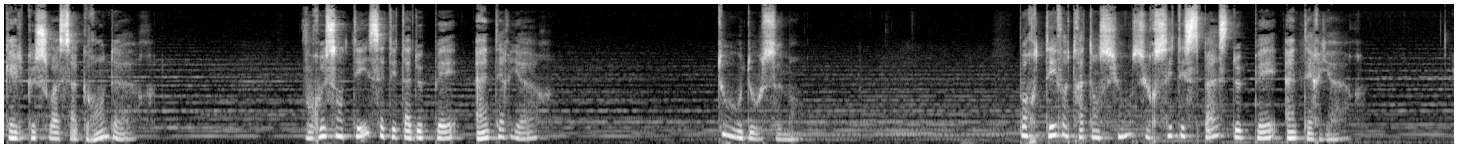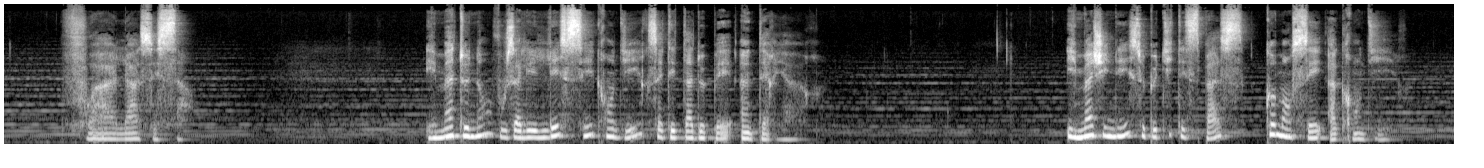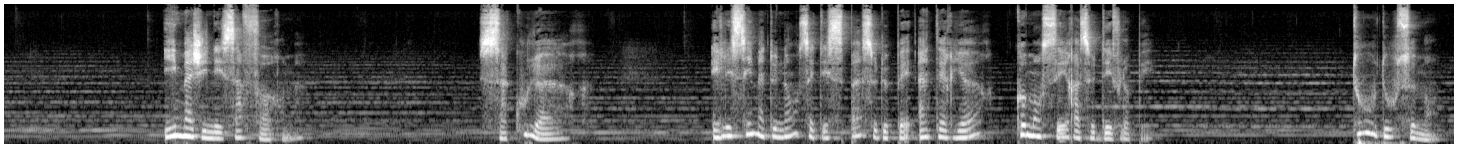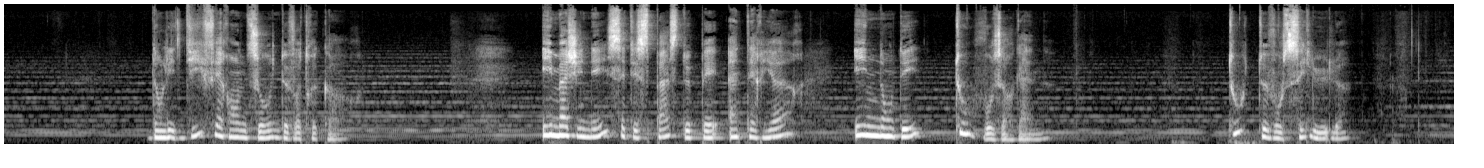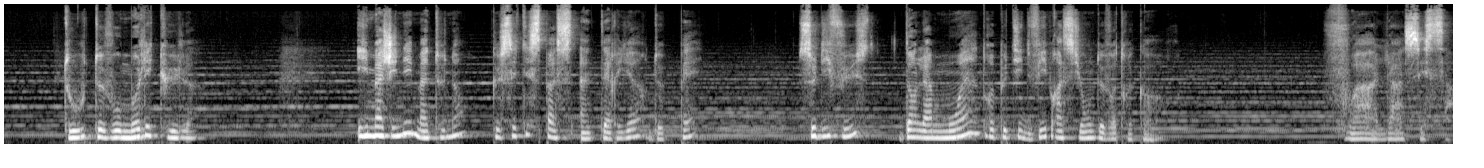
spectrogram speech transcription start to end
quelle que soit sa grandeur. Vous ressentez cet état de paix intérieure tout doucement. Portez votre attention sur cet espace de paix intérieure. Voilà, c'est ça. Et maintenant, vous allez laisser grandir cet état de paix intérieure. Imaginez ce petit espace commencer à grandir. Imaginez sa forme sa couleur et laissez maintenant cet espace de paix intérieure commencer à se développer. Tout doucement dans les différentes zones de votre corps. Imaginez cet espace de paix intérieure inonder tous vos organes, toutes vos cellules, toutes vos molécules. Imaginez maintenant que cet espace intérieur de paix se diffuse dans la moindre petite vibration de votre corps. Voilà, c'est ça.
